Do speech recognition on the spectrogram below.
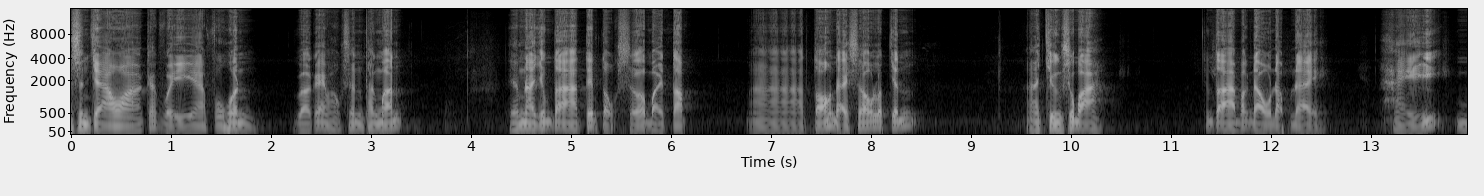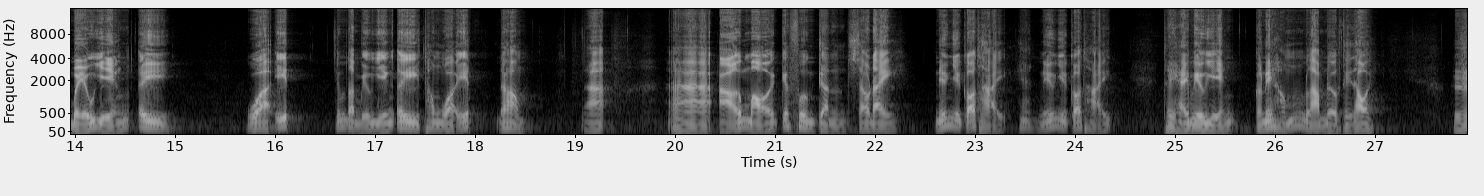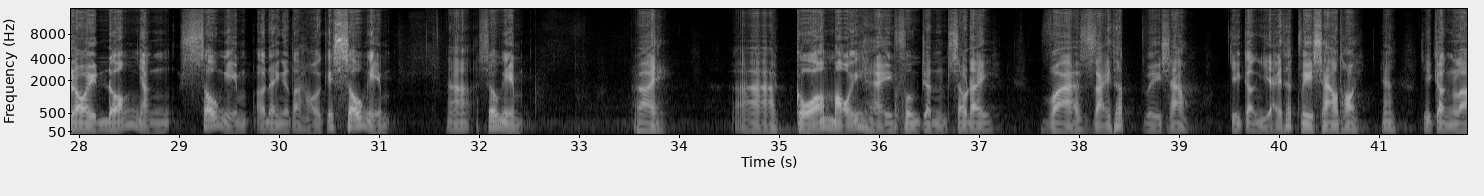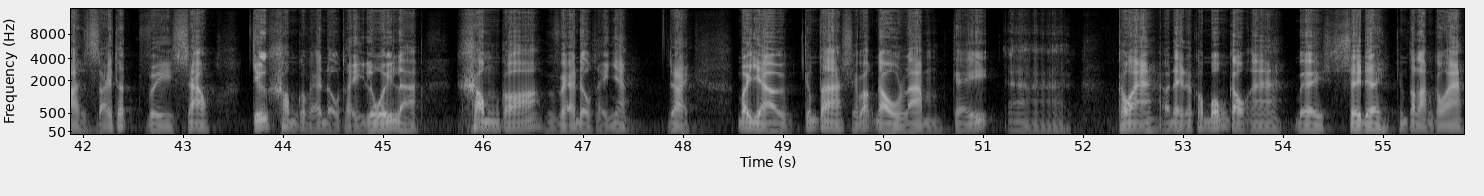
À, xin chào à, các vị à, phụ huynh và các em học sinh thân mến. Thì hôm nay chúng ta tiếp tục sửa bài tập à, toán đại số lớp 9 à, chương số 3. Chúng ta bắt đầu đọc đề Hãy biểu diễn y qua x. Chúng ta biểu diễn y thông qua x, đúng không? Đó. À, ở mỗi cái phương trình sau đây nếu như có thể, nếu như có thể thì hãy biểu diễn, còn nếu không làm được thì thôi rồi đón nhận số nghiệm. Ở đây người ta hỏi cái số nghiệm. À, số nghiệm. Rồi à, của mỗi hệ phương trình sau đây và giải thích vì sao. Chỉ cần giải thích vì sao thôi nha chỉ cần là giải thích vì sao chứ không có vẽ đồ thị. Lưu ý là không có vẽ đồ thị nha. Rồi bây giờ chúng ta sẽ bắt đầu làm cái à, câu A. Ở đây nó có bốn câu A B C D. Chúng ta làm câu A.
